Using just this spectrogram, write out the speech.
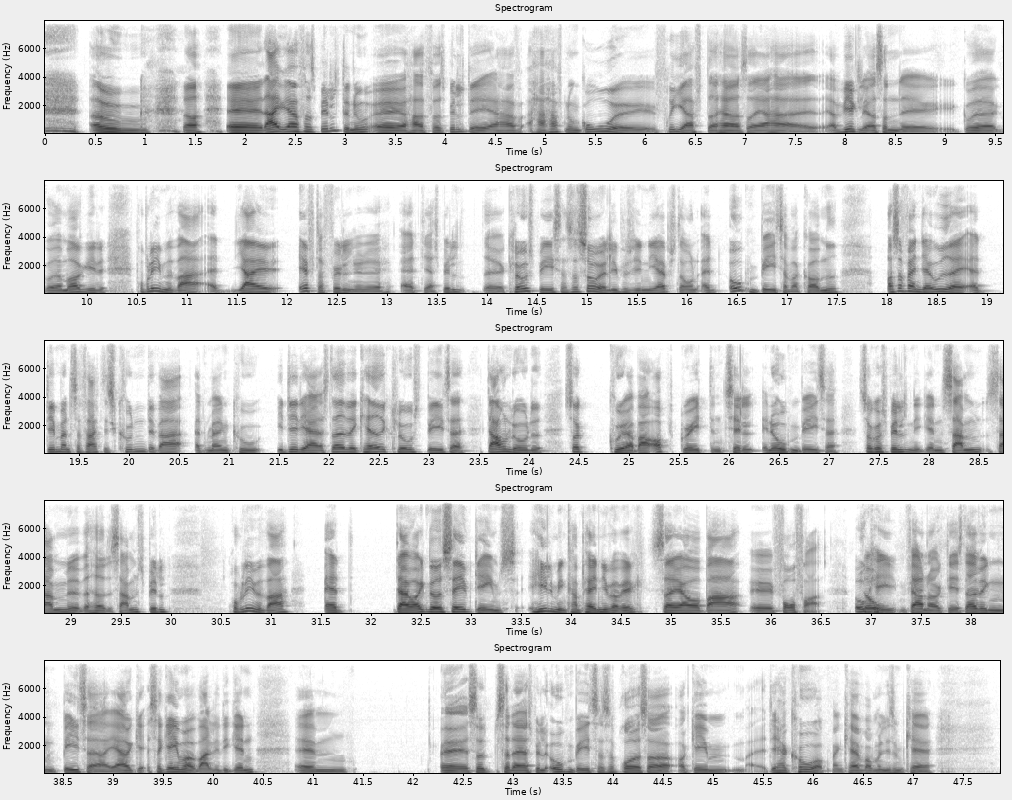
Oh. Nå, øh, nej, jeg har fået spillet det nu. Øh, har fået spillet det. Jeg har, har haft nogle gode øh, fri aftener her, så jeg har, jeg har virkelig også sådan øh, gået, gået amok i det. Problemet var, at jeg efterfølgende, at jeg spillede øh, close beta, så så jeg lige pludselig i App Store, at open beta var kommet. Og så fandt jeg ud af, at det man så faktisk kunne, det var, at man kunne, i det jeg stadigvæk havde closed beta downloadet, så kunne jeg bare upgrade den til en open beta, så kunne jeg spille den igen, samme, samme hvad hedder det, samme spil. Problemet var, at der var ikke noget save games. Hele min kampagne var væk, så jeg var bare øh, forfra. Okay, fair nok, det er stadigvæk en beta, og jeg, så gamer jeg bare lidt igen. Øhm, Øh, så, så da jeg spillede Open Beta, så prøvede jeg så at game det her co-op, man kan, hvor man ligesom kan,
